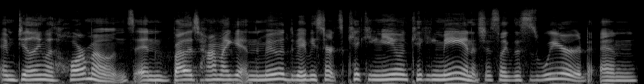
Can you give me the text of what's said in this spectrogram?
am dealing with hormones. And by the time i get in the mood the baby starts kicking you and kicking me. And it's just like this is weird. And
